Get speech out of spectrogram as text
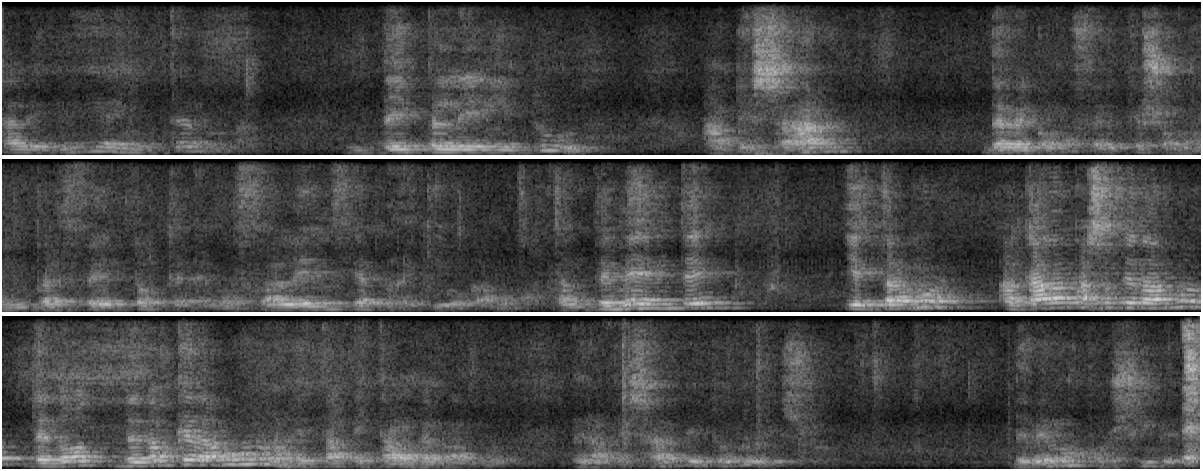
alegría interna, de plenitud, a pesar de reconocer que somos imperfectos, tenemos falencias, nos equivocamos constantemente y estamos, a cada paso que damos, de dos, de dos que damos, uno nos estamos errando. Pero a pesar de todo eso, debemos considerar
